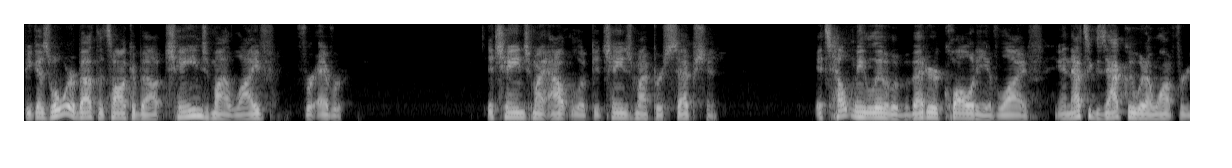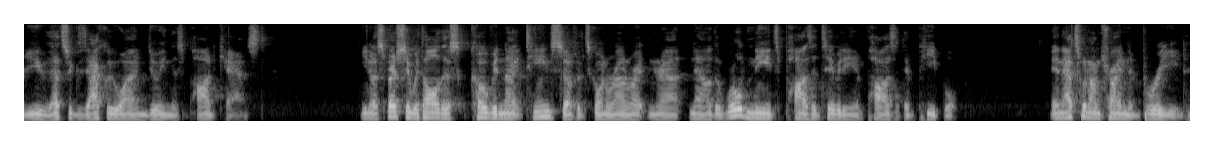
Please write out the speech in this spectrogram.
Because what we're about to talk about changed my life forever. It changed my outlook, it changed my perception it's helped me live a better quality of life. And that's exactly what I want for you. That's exactly why I'm doing this podcast. You know, especially with all this COVID 19 stuff that's going around right now, the world needs positivity and positive people. And that's what I'm trying to breed.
